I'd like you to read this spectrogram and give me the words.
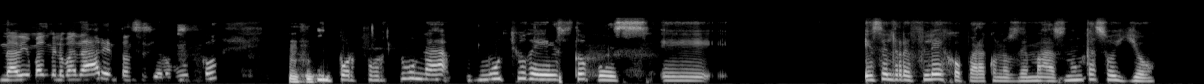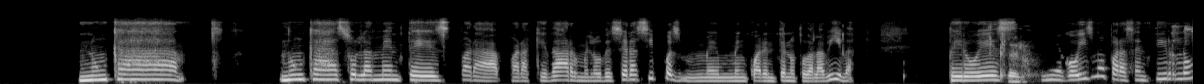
nadie más me lo va a dar, entonces yo lo busco. Y por fortuna, mucho de esto, pues, eh, es el reflejo para con los demás, nunca soy yo, nunca nunca solamente es para, para quedármelo. De ser así, pues me, me encuarenteno toda la vida. Pero es Claro. mi egoísmo para sentirlo,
